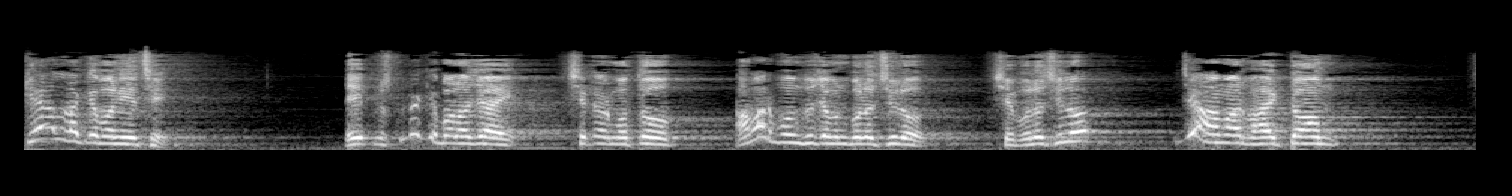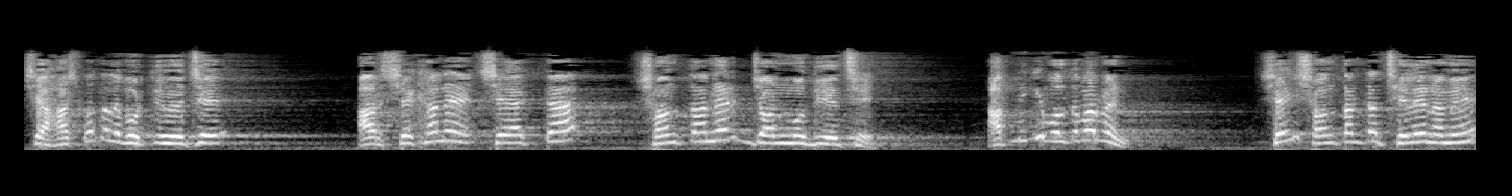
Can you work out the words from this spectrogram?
কে আল্লাহকে বানিয়েছে? এই প্রশ্নটাকে বলা যায়? সেটার মতো আমার বন্ধু যেমন বলেছিল, সে বলেছিল যে আমার ভাই টম, সে হাসপাতালে ভর্তি হয়েছে আর সেখানে সে একটা সন্তানের জন্ম দিয়েছে। আপনি কি বলতে পারবেন? সেই সন্তানটা ছেলে নামে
